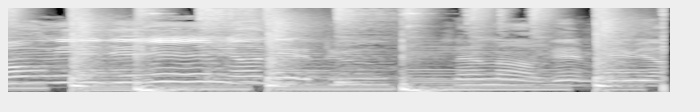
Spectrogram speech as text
အောင်မြင်ခြင်းများနဲ့အတူလှမ်းလာခဲ့မေဗျာ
